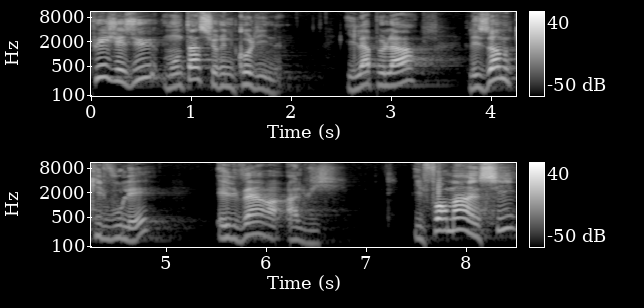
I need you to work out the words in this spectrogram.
Puis Jésus monta sur une colline. Il appela les hommes qu'il voulait et ils vinrent à lui. Il forma ainsi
